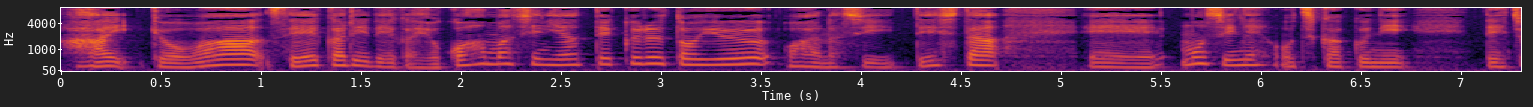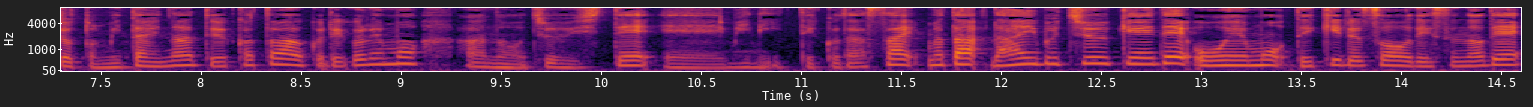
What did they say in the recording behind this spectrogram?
はい。今日は聖火リレーが横浜市にやってくるというお話でした。えー、もしね、お近くにでちょっと見たいなという方はくれぐれもあの注意して、えー、見に行ってください。また、ライブ中継で応援もできるそうですので、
